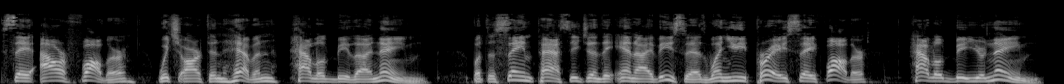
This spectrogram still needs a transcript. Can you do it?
say, Our Father, which art in heaven, hallowed be thy name." But the same passage in the NIV says, "When ye pray, say, Father, hallowed be your name."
